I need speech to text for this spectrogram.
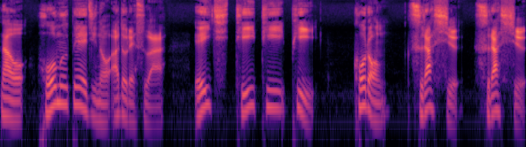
なお、ホームページのアドレスは http コロンスラッシュスラッシュ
